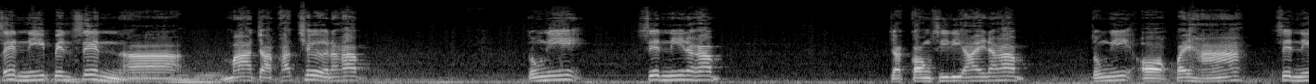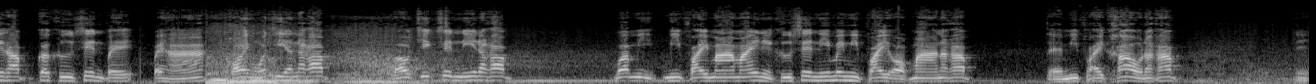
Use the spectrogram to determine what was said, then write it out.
เส้นนี้เป็นเส้นามาจากพัชเชอร์นะครับ ตรงนี้เส้นนี้นะครับ จากกล่อง CDI นะครับ ตรงนี้ออกไปหาเส้นนี้ครับก็คือเส้นไปไปหาคอยหัวเทียนนะครับ เราเช็คเส้นนี้นะครับ ว่ามีมีไฟมาไหมเนี่ยคือเส้นนี้ไม่มีไฟออกมานะครับ แต่มีไฟเข้านะครับนี่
